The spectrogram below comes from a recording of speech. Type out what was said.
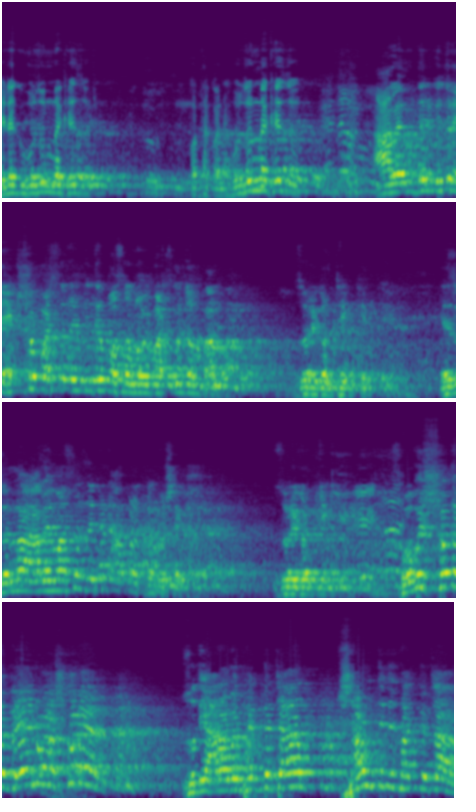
এটা কি হুজুর না খেজুর? কথা কয় না, হুজুর না খেজুর? আলেমদের ভিতরে একশো পার্সেন্টের ভিতরে পঁচানব্বই পার্সেন্ট জন ভালো। জোরে কোন, ঠিক ঠিক। এজন্য আলেম আছে যেখানে আমরা থাকব সেখানে। জোরে কোন, ঠিক ঠিক। ভবিষ্যতে ব্রেন ওয়াশ করেন। যদি আরামে থাকতে চান, শান্তিতে থাকতে চান,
